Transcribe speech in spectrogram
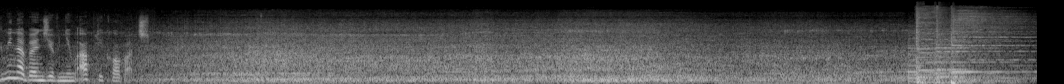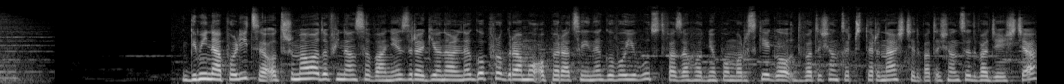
gmina będzie w nim aplikować. Gmina Police otrzymała dofinansowanie z Regionalnego Programu Operacyjnego Województwa Zachodniopomorskiego 2014-2020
